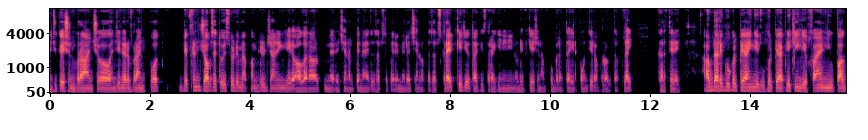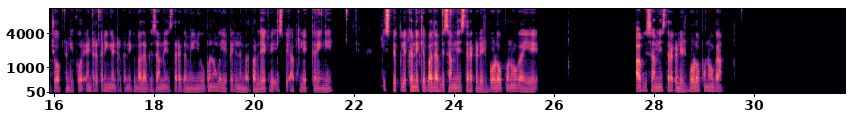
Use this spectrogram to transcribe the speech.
एजुकेशन ब्रांच इंजीनियर ब्रांच बहुत डिफरेंट जॉब्स है तो इस वीडियो में आप कंप्लीट जानेंगे। अगर आप मेरे चैनल पे नए तो सबसे पहले मेरे चैनल को सब्सक्राइब कीजिए ताकि इस तरह की नई नई नोटिफिकेशन आपको बताता है पहुँची रहा वक्त अप्लाई करते रहे। आप डायरेक्ट गूगल पे आएँगे गूगल पे आप लिखेंगे find new park job 24 enter करेंगे। एंटर करने के बाद आपके सामने इस तरह का मेन्यू ओपन होगा, ये पहले नंबर पर देख रहे इस पर आप क्लिक करेंगे। इस पर क्लिक करने के बाद आपके सामने इस तरह का डैशबोर्ड ओपन होगा, ये आपके सामने इस तरह का डैशबोर्ड ओपन होगा।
